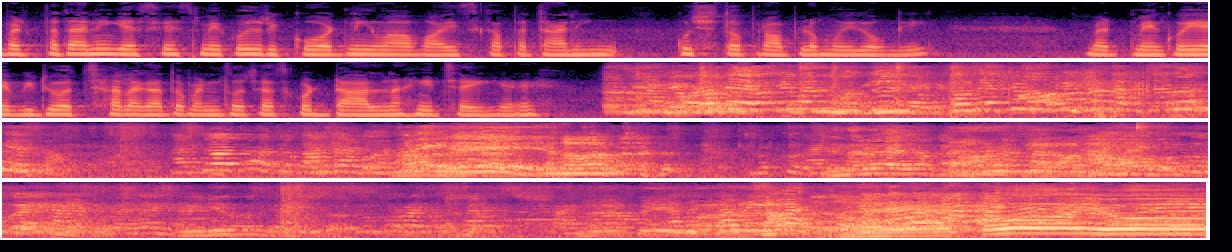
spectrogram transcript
बट पता नहीं कैसे इसमें कोई रिकॉर्ड नहीं हुआ वॉइस का पता नहीं कुछ तो प्रॉब्लम हुई होगी। बट मेरे को ये वीडियो अच्छा लगा तो मैंने सोचा इसको डालना ही चाहिए। इंद्र में आ जाओ तो यू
